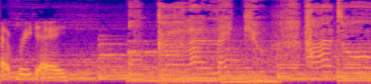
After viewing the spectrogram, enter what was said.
every day. Girl, I like you. I do.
